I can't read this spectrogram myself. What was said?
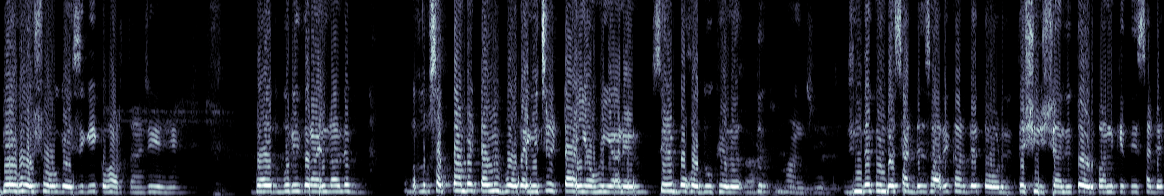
ਬੇਹੋਸ਼ ਹੋ ਗਏ ਸੀਗੇ ਇੱਕ ਵਾਰ ਤਾਂ ਜੀ ਇਹ। ਬਹੁਤ ਬੁਰੀ ਤਰ੍ਹਾਂ ਇਹਨਾਂ ਦੇ ਮਤਲਬ ਸੱਟਾਂ ਪੇਟਾਂ ਵੀ ਬਹੁਤ ਆਈਆਂ ਚਿੱਟਾਂ ਆਈਆਂ ਹੋਈਆਂ ਨੇ। ਸਿਰ ਬਹੁਤ ਦੁਖੇ ਹਾਂਜੀ ਜਿੰਦੇ ਕੁੰਡੇ ਸਾਡੇ ਸਾਰੇ ਘਰ ਦੇ ਤੋੜ ਦਿੱਤੇ ਸ਼ੀਸ਼ਿਆਂ ਦੀ ਤੋੜਪਨ ਕੀਤੀ ਸਾਡੇ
